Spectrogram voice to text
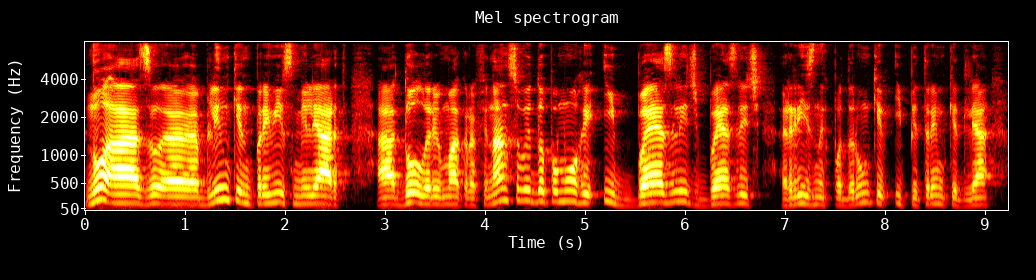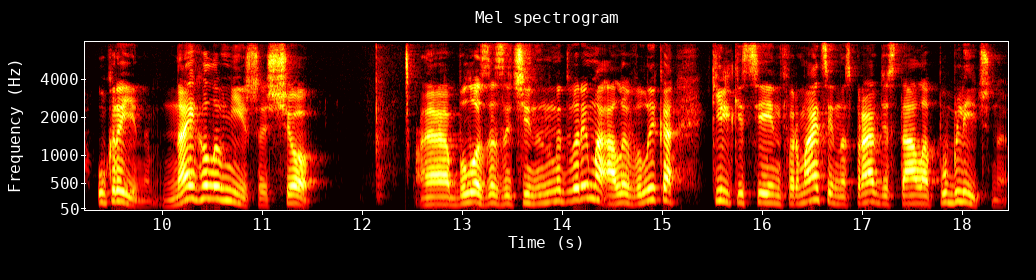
Ну а з е, привіз мільярд доларів макрофінансової допомоги і безліч, безліч різних подарунків і підтримки для України. Найголовніше, що було за зачиненими дверима, але велика кількість цієї інформації насправді стала публічною.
